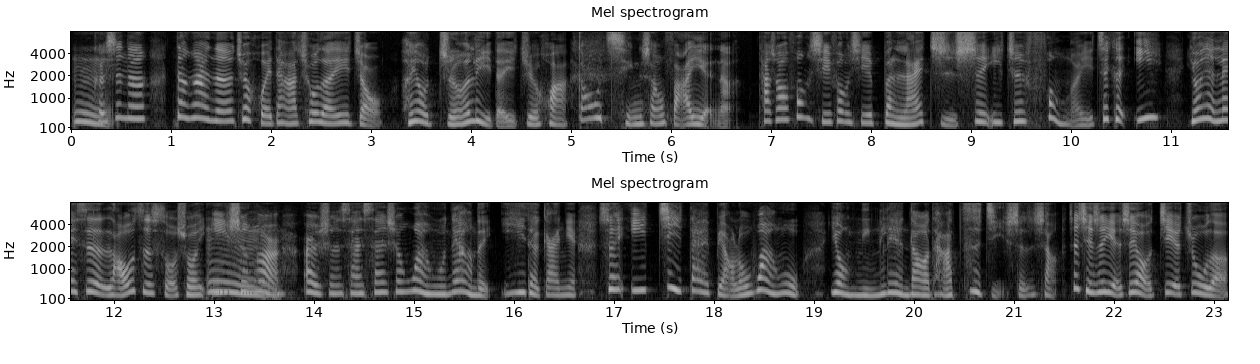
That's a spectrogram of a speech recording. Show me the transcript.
嗯，可是呢，邓艾呢却回答出了一种很有哲理的一句话。高情商法眼呐、他说：“凤兮凤兮，本来只是一只凤而已。这个一有点类似老子所说‘一生二，嗯二生三，三生万物’那样的一的概念。所以一既代表了万物，又凝练到他自己身上。这其实也是有借助了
